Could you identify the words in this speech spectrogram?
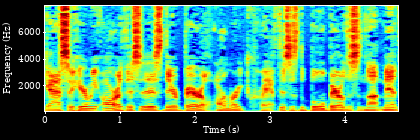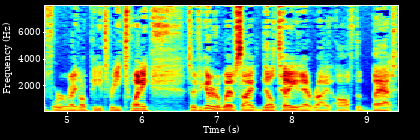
Guys, so here we are. This is their barrel, Armory Craft. This is the bull barrel. This is not meant for a regular P320. So if you go to the website, they'll tell you that right off the bat.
